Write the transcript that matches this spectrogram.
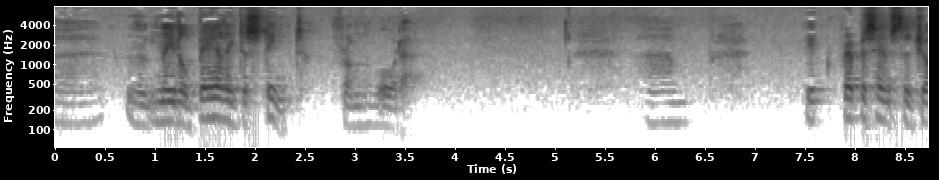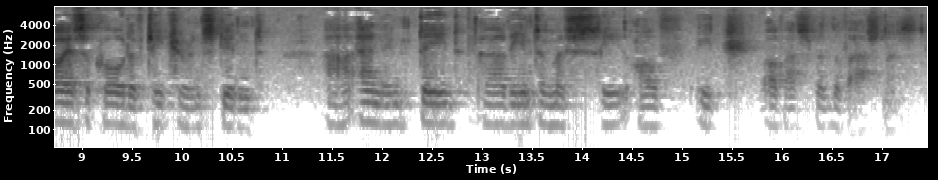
uh, the needle barely distinct from the water. Um, it represents the joyous accord of teacher and student, uh, and indeed uh, the intimacy of each of us with the vastness.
